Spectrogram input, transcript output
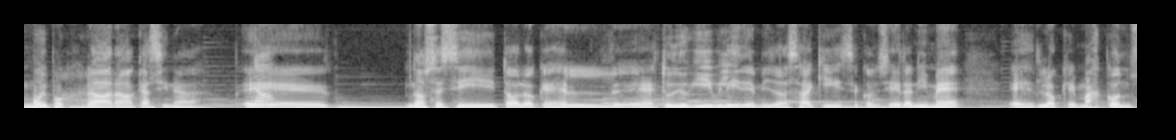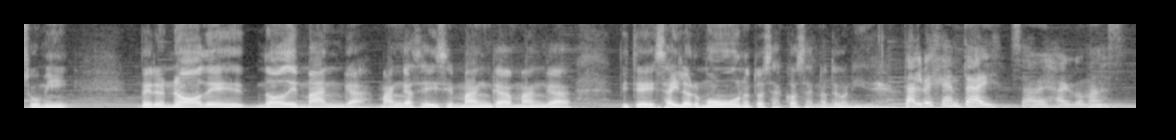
Muy poco. No, no, casi nada. ¿No? Eh, no sé si todo lo que es el eh, estudio Ghibli de Miyazaki se considera anime, es lo que más consumí, pero no de, no de manga. Manga se dice manga, manga, viste, Sailor Moon o todas esas cosas, no tengo ni idea. Tal vez hentai, ¿sabes algo más?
